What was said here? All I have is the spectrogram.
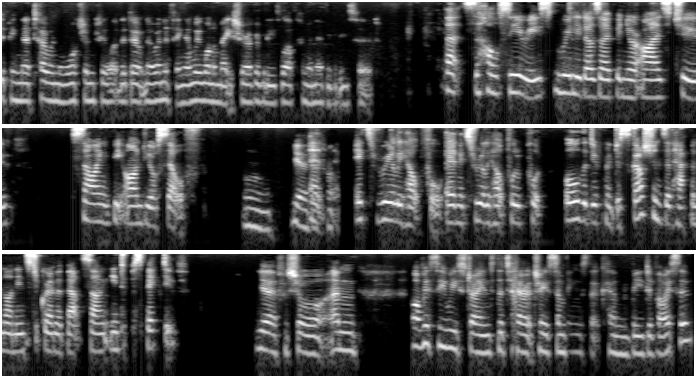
dipping their toe in the water and feel like they don't know anything. And we want to make sure everybody's welcome and everybody's heard. That's the whole series really does open your eyes to sewing beyond yourself. Mm, yeah, definitely. And it's really helpful. And it's really helpful to put all the different discussions that happen on Instagram about sewing into perspective. Yeah, for sure. And Obviously, we stray into the territory of some things that can be divisive.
